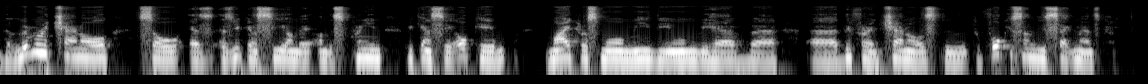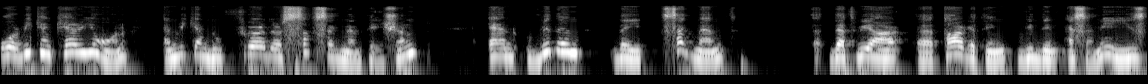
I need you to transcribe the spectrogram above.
delivery channel. So as, as you can see on the, on the screen, we can say, okay, micro, small, medium, we have uh, uh, different channels to, to focus on these segments. Or we can carry on and we can do further sub-segmentation. And within the segment, that we are uh, targeting within SMEs,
